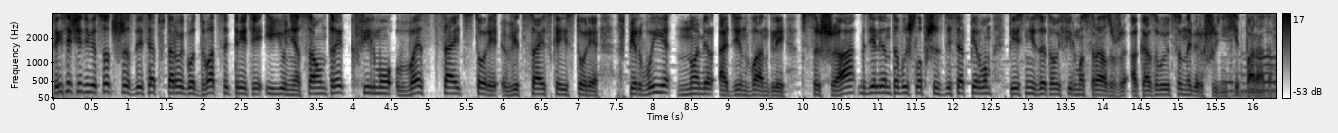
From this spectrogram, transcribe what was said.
1962 год, 23 июня. Саундтрек к фильму «West Side Story» «Витсайская история». Впервые номер один в Англии. В США, где лента вышла в 61-м, песни из этого фильма сразу же оказываются на вершине хит-парадов.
